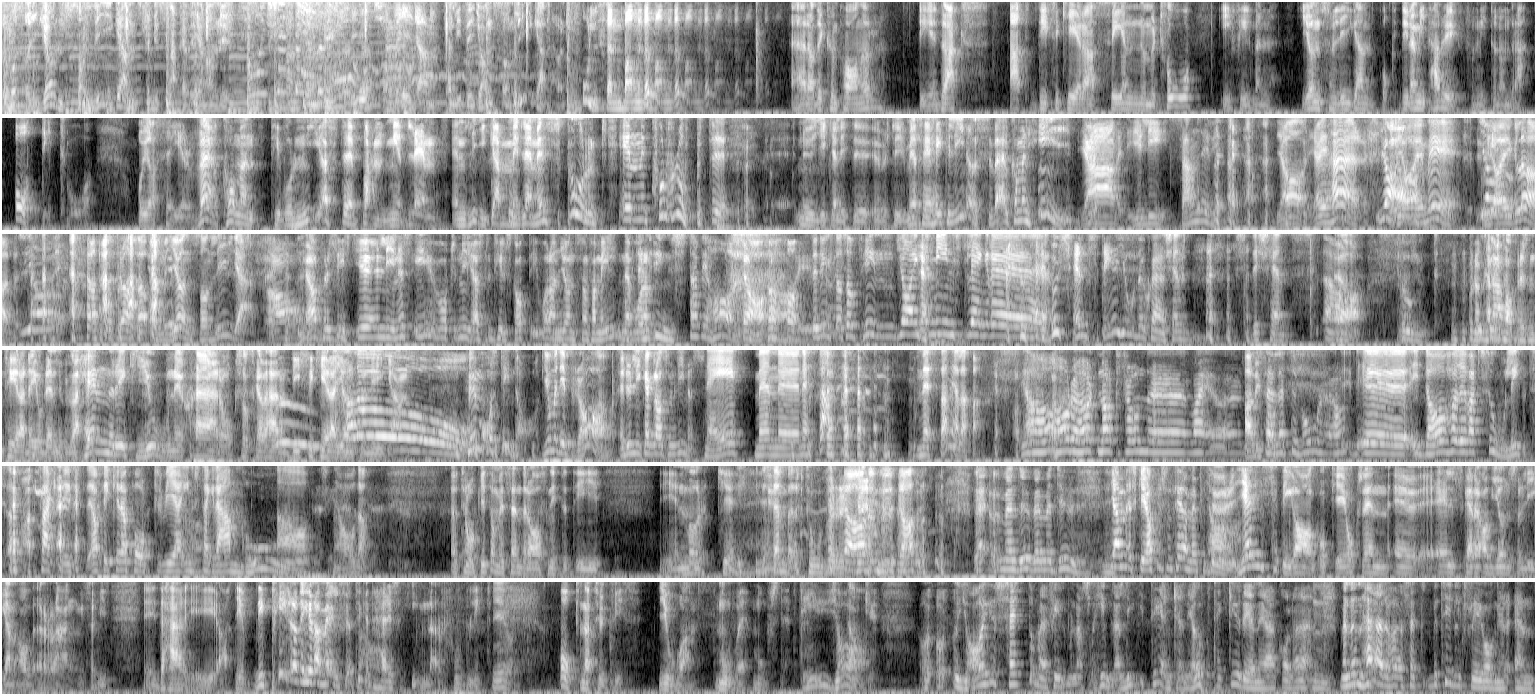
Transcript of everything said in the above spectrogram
Då så, Jönssonligan ska vi snacka igenom nu. Jönssonligan. Ja, lite Jönssonligan, hörni. Olsenbanden. Ärade kumpaner, det är dags att dissekera scen nummer två i filmen Jönssonligan och Dynamit-Harry från 1982. Och jag säger välkommen till vår nyaste bandmedlem, en ligamedlem, en skurk, en korrupt... Nu gick jag lite överstyr, men jag säger hej till Linus, välkommen hit! Ja, men det är ju lysande vet du. Ja, jag är här! Ja. Och jag är med! Och jag är glad att få prata om Jönssonligan. Ja, precis. Eh, Linus är ju vårt nyaste tillskott i våran Jönsson-familj. När Den yngsta vi har. Ja, Ja, den yngsta som finns. Jag är inte minst längre. Hur känns det Joneskär? Det känns... Det känns ja. Tungt. Och då kan vi ta och presentera dig ordentligt. Det var Henrik Joneskär också ska vara här och dissekera Jönssonligan. Hur mås det idag? Jo men det är bra. Är du lika glad som Linus? Nej, men eh, nästan. nästan i alla fall. Ja, har du hört något från eh, vad, eh, Alingsås. stället du bor? Ja. Eh, idag har det varit soligt faktiskt. Jag fick rapport via Instagram. Oh, ja, där ser jag. ja då. Tråkigt om vi sänder avsnittet i, i en mörk... eh, I december. Oktober. Ja, ja. Men- du, vem är du? Ja, men ska jag presentera mig på Ja. tur? Jens heter jag och är också en eh, älskare av Jönssonligan av rang. Så vi, eh, det här är, ja, det, det pirrade hela mig för jag tycker att det här är så himla roligt. Ja. Och naturligtvis Johan Moe Mostedt. Det är ju jag. Ja. Och, och, och jag har ju sett de här filmerna så himla lite egentligen. Jag upptäcker ju det när jag kollar här. Mm. Men den här har jag sett betydligt fler gånger än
